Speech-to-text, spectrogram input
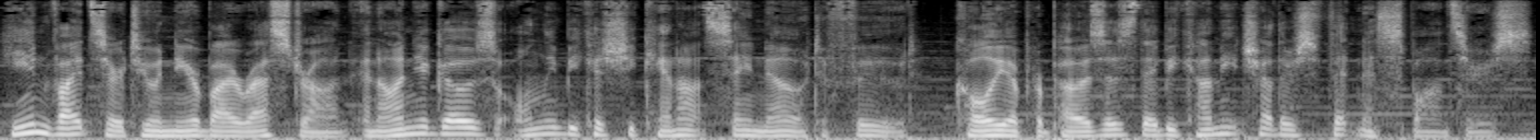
He invites her to a nearby restaurant, and Anya goes only because she cannot say no to food. Kolya proposes they become each other's fitness sponsors.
